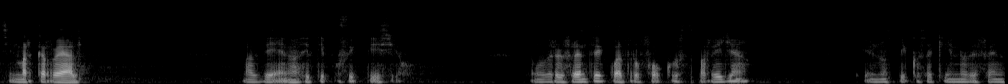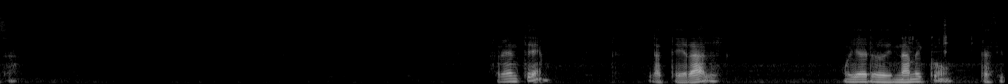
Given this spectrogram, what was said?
Sin marca real. Más bien, así tipo ficticio. A ver el frente, cuatro focos, parrilla y unos picos aquí en la defensa. Frente, lateral, muy aerodinámico, casi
